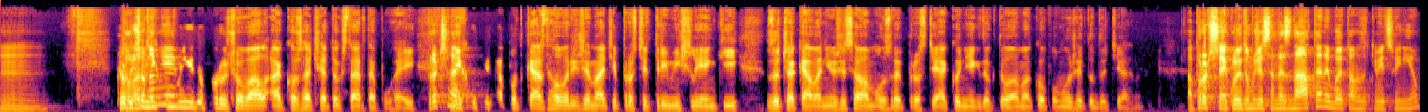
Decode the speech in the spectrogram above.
Hmm. To by som nikomu mě... nedoporučoval ako začiatok startupu, hej. Proč ne? Nechoďte na podcast hovoriť, že máte prostě tri myšlienky s očakávaním, že sa vám ozve prostě jako někdo, kto vám ako pomôže to dotiahnuť. A proč ne? Kvůli tomu, že se neznáte, nebo je tam zatím něco jiného?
